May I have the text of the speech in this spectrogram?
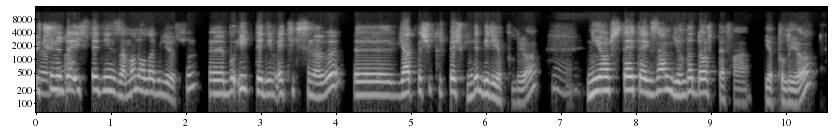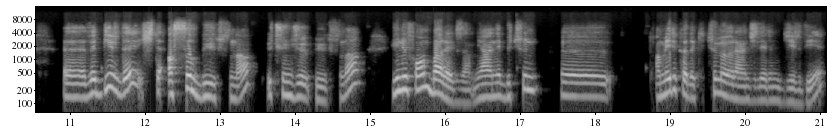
üçünü bunlar? de istediğin zaman olabiliyorsun. Ee, bu ilk dediğim etik sınavı e, yaklaşık 45 günde bir yapılıyor. Hmm. New York State Exam yılda dört defa yapılıyor. Ee, ve bir de işte asıl büyük sınav, üçüncü büyük sınav Uniform Bar Exam. Yani bütün e, Amerika'daki tüm öğrencilerin girdiği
